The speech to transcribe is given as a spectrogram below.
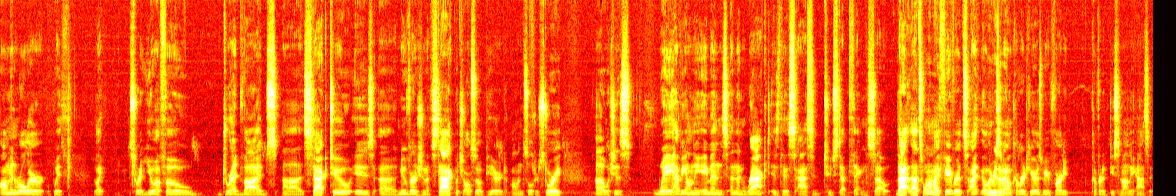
amen roller with like sort of UFO dread vibes. Uh, Stack 2 is a new version of Stack, which also appeared on Soldier Story, uh, which is way heavy on the amens. And then Racked is this acid two step thing. So that that's one of my favorites. I, the only reason I don't cover it here is we've already covered a decent amount of the acid.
